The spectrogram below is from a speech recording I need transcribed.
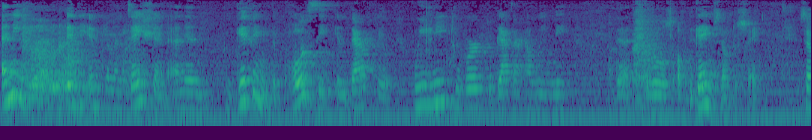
any in the implementation and in giving the policy in their field, we need to work together and we need the rules of the game, so to say. So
